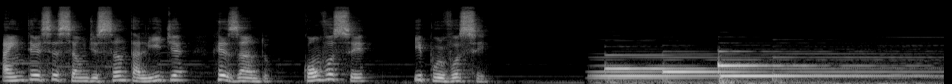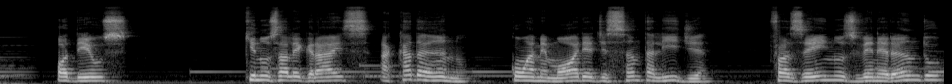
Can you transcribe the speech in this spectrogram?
a intercessão de Santa Lídia, rezando com você e por você. Ó Deus, que nos alegrais a cada ano com a memória de Santa Lídia, fazei-nos venerando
